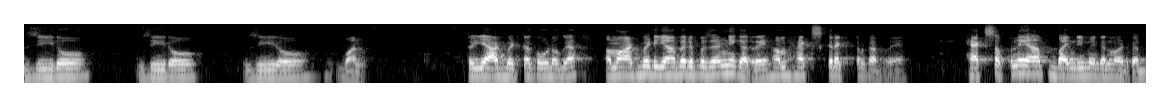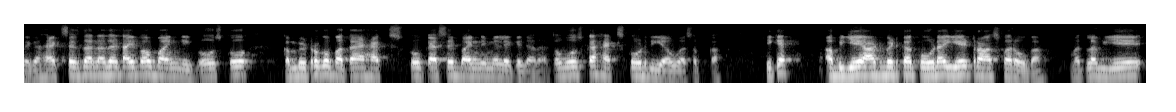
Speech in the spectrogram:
ज़ीरो ज़ीरो ज़ीरो, वन। तो ये आठ बिट का कोड हो गया। हम आठ बिट यहाँ पे रिप्रेजेंट नहीं कर रहे, हम हैक्स करेक्टर कर रहे हैं। हैक्स अपने आप बाइनरी में कन्वर्ट कर देगा। Hex is the another type of binary. वो उसको कंप्यूटर को पता है हैक्स को कैसे बाइनरी में लेके जाना है। तो वो उसका हैक्स कोड दिया हुआ सबका। ठीक है? अब ये आठ बिट का कोड है, ये ट्रांसफ़र होगा। मतलब ये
